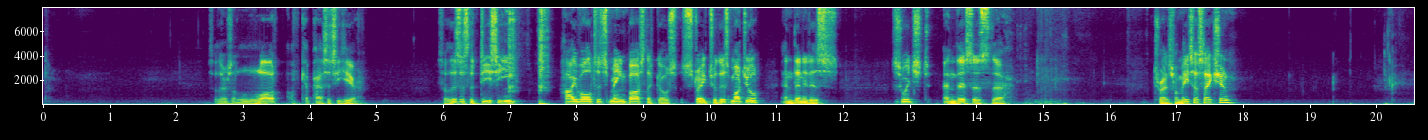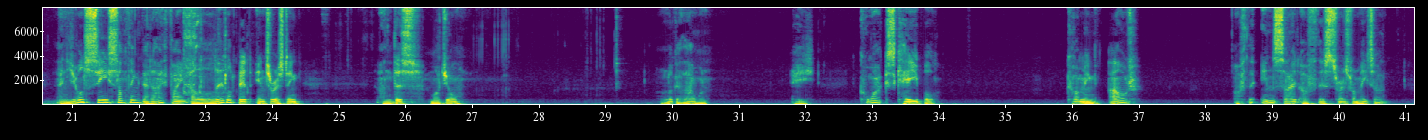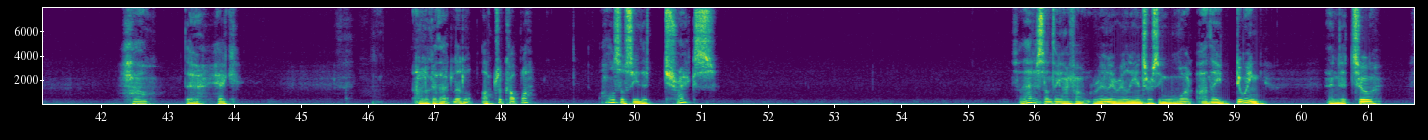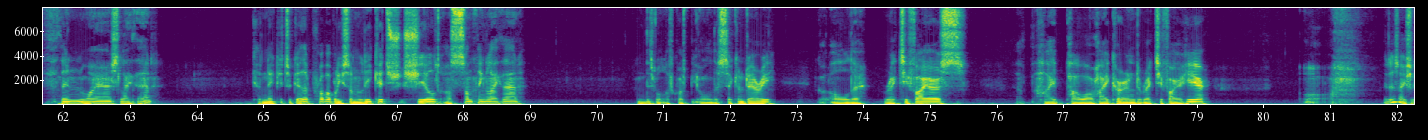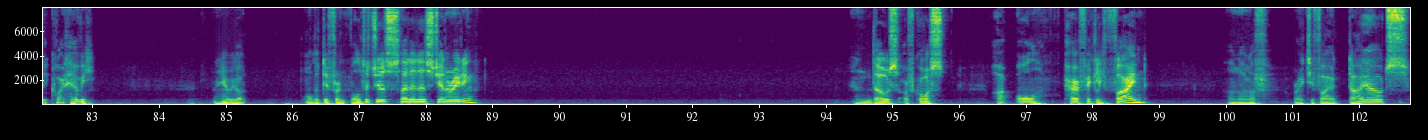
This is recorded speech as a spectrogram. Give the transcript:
so there's a lot of capacity here. So this is the DC high voltage main bus that goes straight to this module and then it is switched and this is the transformator section. And you'll see something that I find a little bit interesting on this module. Look at that one. A coax cable coming out of the inside of this transformator. How the heck? And look at that little optocoupler. Also see the tracks. So that is something I found really, really interesting. What are they doing? And the two thin wires like that connected together, probably some leakage shield or something like that. And this will of course be all the secondary. Got all the rectifiers, high power, high current rectifier here. Oh, it is actually quite heavy. And here we got all the different voltages that it is generating. And those, of course, are all perfectly fine. A lot of rectifier diodes,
